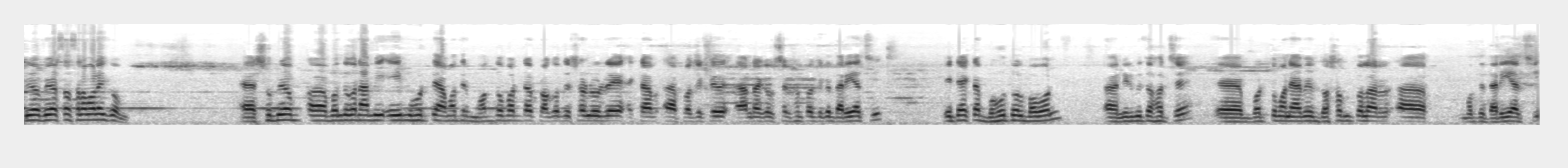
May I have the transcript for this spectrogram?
প্রিয় বিয়ার্স আসসালামু আলাইকুম। সুপ্রিয় বন্ধুগণ, আমি এই মুহূর্তে আমাদের মধ্যবাড্ডা প্রগতিশন রোডে একটা প্রজেক্টে আন্ডার কনস্ট্রাকশন প্রজেক্টে দাঁড়িয়ে আছি। এটা একটা বহুতল ভবন নির্মিত হচ্ছে। বর্তমানে আমি দশম তলার মধ্যে দাঁড়িয়ে আছি।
